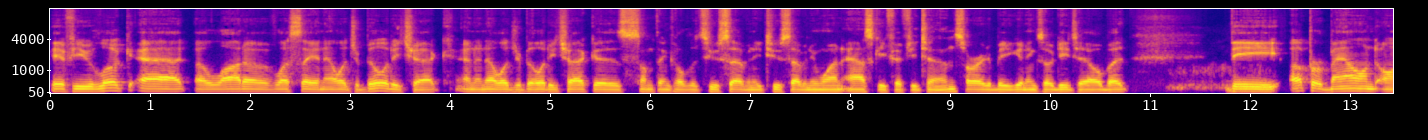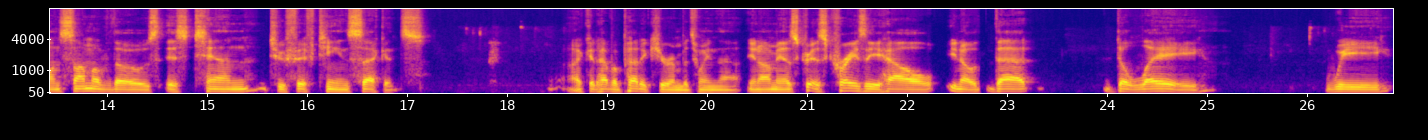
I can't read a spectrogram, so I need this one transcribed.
if you look at a lot of, let's say, an eligibility check, and an eligibility check is something called the 270, 271 ASCII 5010. Sorry to be getting so detailed, but the upper bound on some of those is 10 to 15 seconds. I could have a pedicure in between that. You know, I mean, it's, it's crazy how, you know, that delay we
